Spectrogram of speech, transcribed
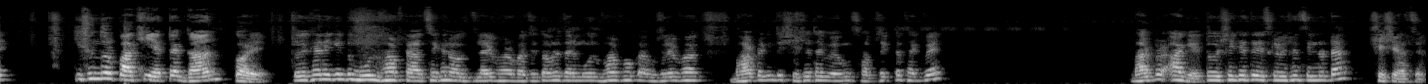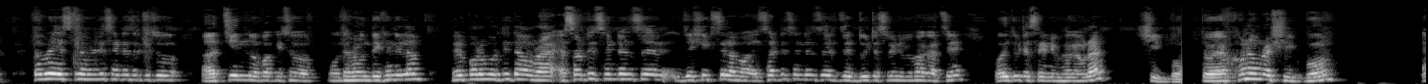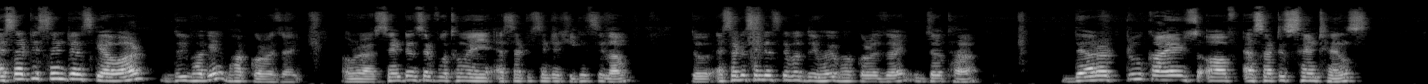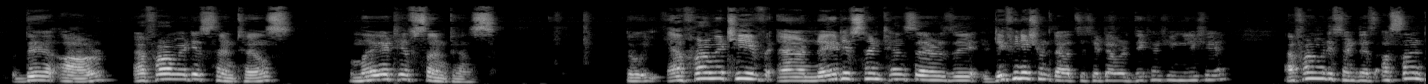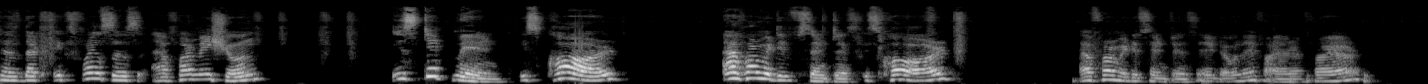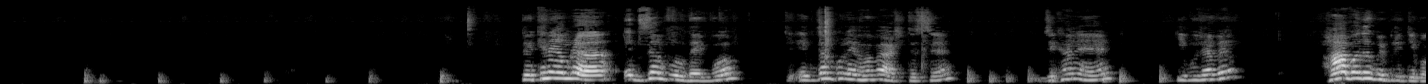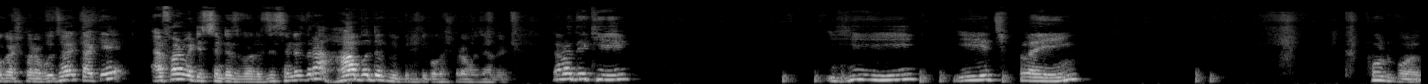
কি সুন্দর পাখি একটা গান করে। তো এখানে কিন্তু মূল ভাবটা আছে, এখানে অক্সিলারি ভার্ব আছে। তো আমরা জানি মূল ভার্ব হোক, অক্সিলারি ভার্ব, ভার্বটা কিন্তু শেষে থাকবে এবং সাবজেক্টটা থাকবে ভার্বের আগে। তো সেক্ষেত্রে এক্সক্লেমেশন চিহ্নটা শেষে আছে। তো আমরা এক্সক্লেমেটরি সেন্টেন্সের কিছু চিহ্ন বা কিছু উদাহরণ দেখে নিলাম। এর পরবর্তীতে আমরা অ্যাসার্টিভ সেন্টেন্সের যে শিখছিলাম অ্যাসার্টিভ সেন্টেন্সের যে দুইটা শ্রেণি বিভাগ আছে, ওই দুইটা শ্রেণি বিভাগ আমরা শিখব। তো এখন আমরা শিখব অ্যাসার্টিভ সেন্টেন্সকে আবার দুই ভাগে ভাগ করা যায়। আমরা সেন্টেন্সের প্রথমে অ্যাসার্টিভ সেন্টেন্স শিখেছিলাম। তো অ্যাসার্টিভ সেন্টেন্সকে আবার দুই ভাগে ভাগ করা যায়, যথা there are two kinds of assertive sentence. They are affirmative sentence, negative sentence. তো অ্যাফার্মেটিভ অ্যান্ড নেগেটিভ সেন্টেন্সের যে ডেফিনেশনটা আছে, সেটা আমরা দেখে আসি ইংলিশে। affirmative sentence a sentence that expresses affirmation statement is called affirmative sentence is called affirmative sentence a double f i r f i r তো এখানে আমরা এক্সাম্পল দেখব এক্সাম্পল এভাবে আসতেছে যেখানে কি বুঝাবে হা বোধক বিবৃতি প্রকাশ করা বোঝায়, তাকে অ্যাফার্মেটিভ সেন্টেন্স বলে, যে সেন্টেন্স দ্বারা হা বোধক বিবৃতি প্রকাশ করা বোঝাবে। আমরা দেখি হি ইজ প্লেইং ফুটবল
